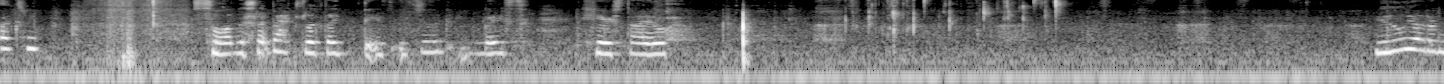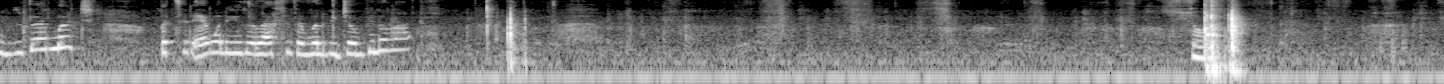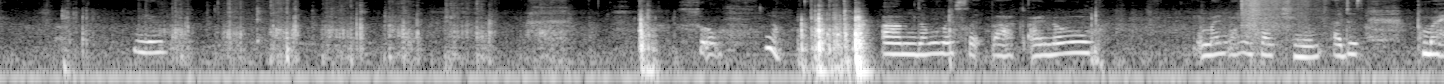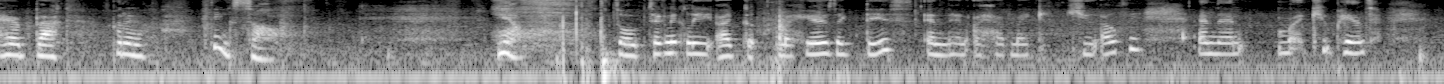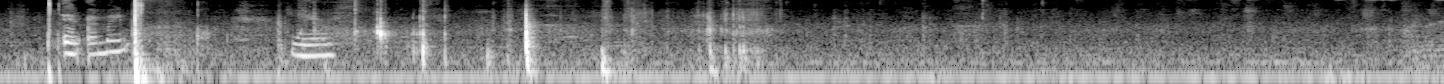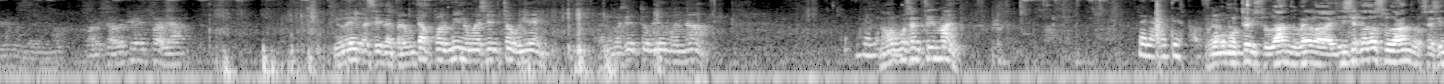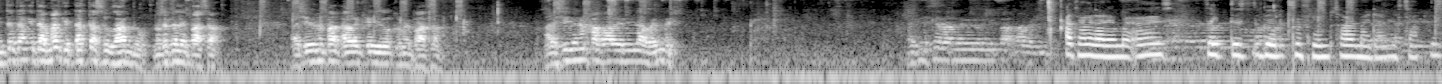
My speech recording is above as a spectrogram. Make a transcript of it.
Ask me. So the slipbacks look like this. It's just like a nice hairstyle. Usually I don't use that much, but today I'm gonna use it last since I'm gonna be jumping a lot. So yeah. So no. I'm done with my slip back. I know it might not look like him. I just put my hair back, put in I think so. yeah. So technically, I got, my hair is like this, and then I have my cute outfit, and then my cute pants, and I might wear. Digo si le preguntan por mí no me siento bien. No me siento bien más nada. No me puedo sentir mal. I add this Mira cómo estoy sudando, velo, allí se quedó sudando. Se siente tan y tan mal que está hasta sudando. No sé qué le pasa. A ver si vienen para acá a ver qué es lo que me pasa. A ver si vienen para acá a venir a verme. I kind of got it in my eyes. It's like this good perfume. Sorry, my dad was talking.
